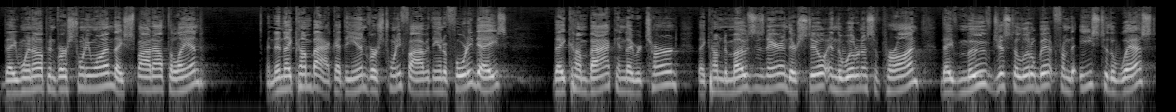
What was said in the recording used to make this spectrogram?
they went up in verse 21, they spied out the land, and then they come back at the end, verse 25, at the end of 40 days. They come back and they return. They come to Moses and Aaron. They're still in the wilderness of Paran. They've moved just a little bit from the east to the west,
